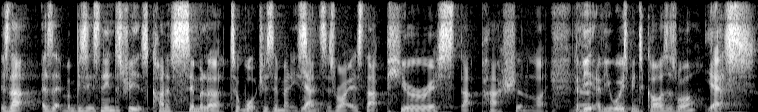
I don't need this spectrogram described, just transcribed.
is that is that because it's an industry that's kind of similar to watches in many senses, right? It's that purist, that passion. Like, have you have you always been to cars as well? Yes,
